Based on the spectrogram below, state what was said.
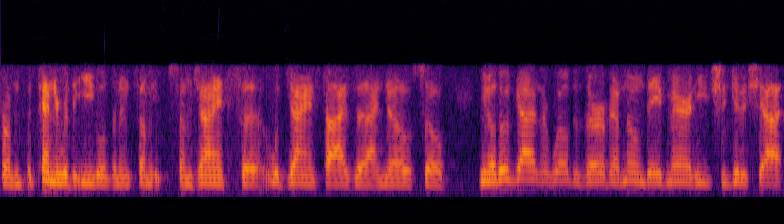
from the tenure with the Eagles and then some some Giants uh, with Giants ties that I know. So you know those guys are well deserved. I've known Dave Merritt; he should get a shot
